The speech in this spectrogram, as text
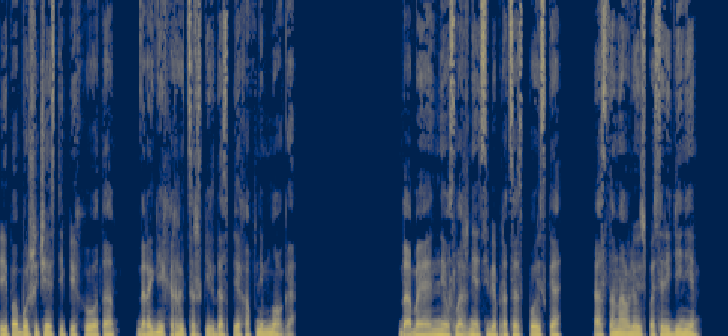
и по большей части пехота, дорогих рыцарских доспехов немного. Дабы не усложнять себе процесс поиска, останавливаюсь посередине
